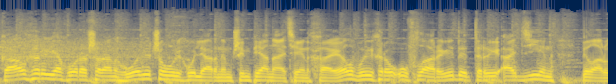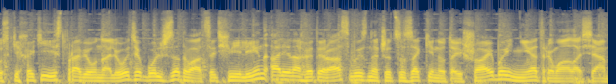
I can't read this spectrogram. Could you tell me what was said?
Калгары Ягора Шаранговіча ў рэгулярным чэмпіянаце НХл выйграў у Флорыды 3-1. Беларускі хакеіст правіў на лёдзе больш за 20 хвілін, але на гэты раз вызначыцца закінутай шайбай не атрымалася.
